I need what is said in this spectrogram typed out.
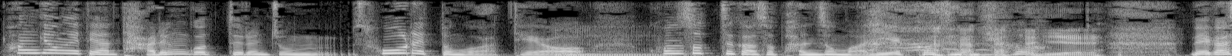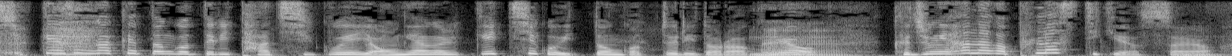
환경에 대한 다른 것들은 좀 소홀했던 것 같아요. 음. 콘서트 가서 반성 많이 했거든요. 예. 내가 쉽게 생각했던 것들이 다 지구에 영향을 끼치고 있던 것들이더라고요. 네. 그 중에 하나가 플라스틱이었어요. 음.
